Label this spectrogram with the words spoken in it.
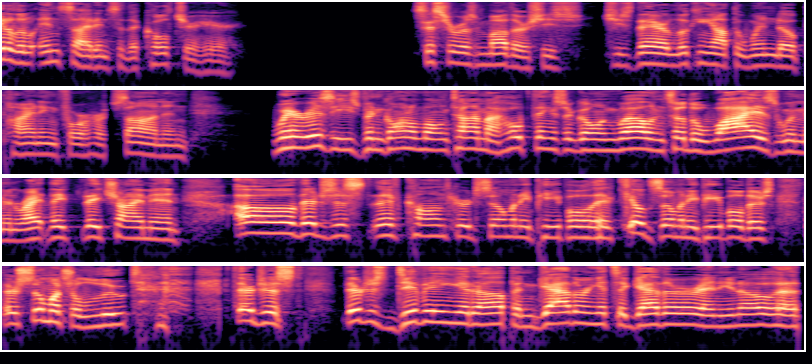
Get a little insight into the culture here. Sisera's mother, she's, she's there looking out the window, pining for her son. And where is he? He's been gone a long time. I hope things are going well. And so the wise women, right, they, they chime in. Oh, they're just, they've conquered so many people. They've killed so many people. There's, there's so much loot. they're just, they're just divvying it up and gathering it together. And, you know, uh,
